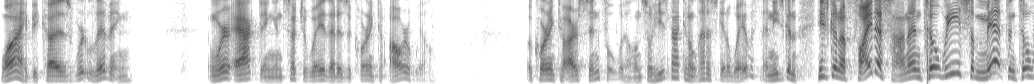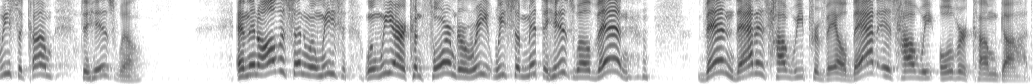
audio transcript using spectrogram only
Why? Because we're living and we're acting in such a way that is according to our will, according to our sinful will. And so He's not going to let us get away with it. And He's going to, he's to fight us on it until we submit, until we succumb to His will. And then all of a sudden, when we, when we are conformed or we, we submit to His will, then, then that is how we prevail. That is how we overcome God.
